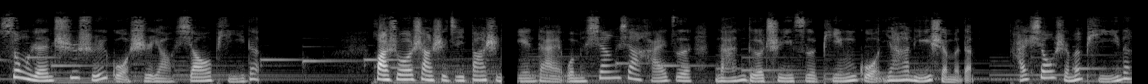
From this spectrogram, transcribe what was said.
宋人吃水果是要削皮的。话说上世纪八十年代，我们乡下孩子难得吃一次苹果、鸭梨什么的，还削什么皮呢？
